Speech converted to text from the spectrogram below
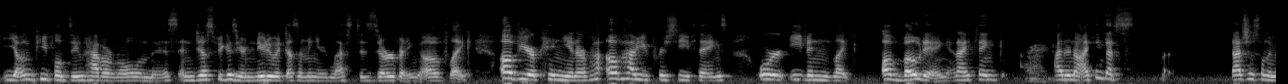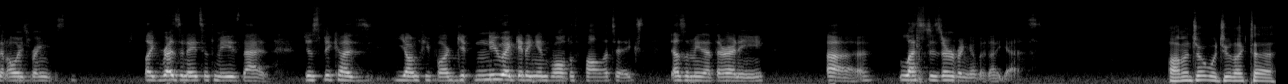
young people do have a role in this. And just because you're new to it doesn't mean you're less deserving of like of your opinion or of how you perceive things or even like of voting. And i think i don't know i think that's that's just something that always rings like resonates with me is that just because young people are get, new at getting involved with politics doesn't mean that they're any uh, less deserving of it i guess. Amanjot, would you like to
